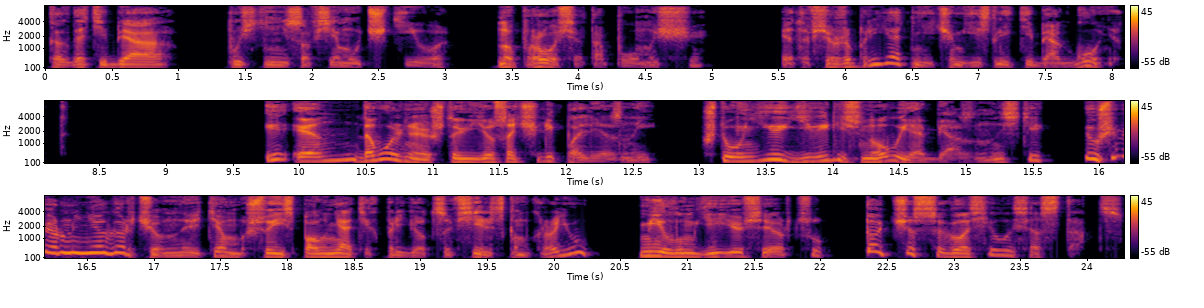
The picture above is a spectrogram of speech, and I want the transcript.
Когда тебя, пусть и не совсем учтиво, но просят о помощи, это все же приятнее, чем если тебя гонят. И Энн, довольная, что ее сочли полезной, что у нее явились новые обязанности, и уж верно не огорченная тем, что исполнять их придется в сельском краю, милым ее сердцу, тотчас согласилась остаться.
